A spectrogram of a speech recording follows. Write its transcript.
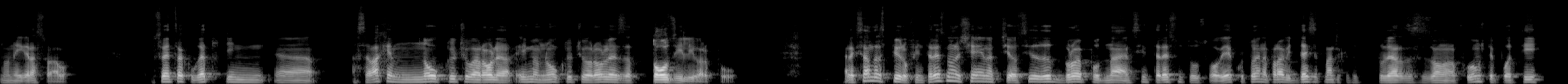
но не игра слабо. Освен това, когато ти... А, Салах е много ключова роля, има много ключова роля за този Ливърпул. Александър Спиров. Интересно решение на Челси да дадат броя под найем с интересното условие. Ако той направи 10 мача като титуляр за сезона на Фулъм, ще плати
